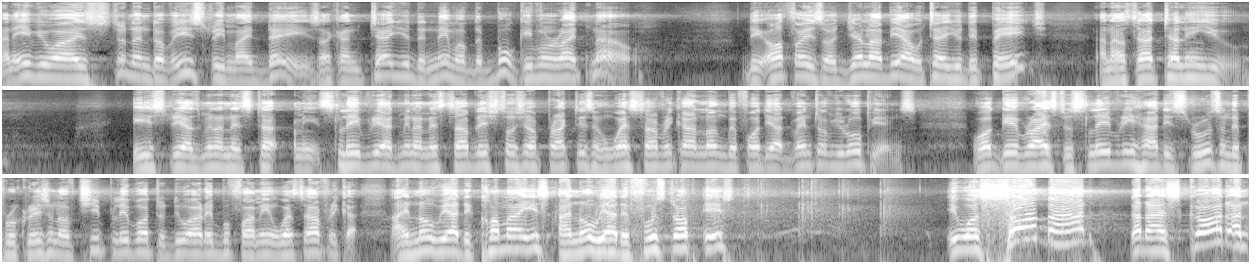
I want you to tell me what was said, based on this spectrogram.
And if you are a student of history my days, I can tell you the name of the book even right now. The author is Ojelabi. I will tell you the page, and I'll start telling you. History has been an I mean, slavery had been an established social practice in West Africa long before the advent of Europeans. What gave rise to slavery had its roots in the procreation of cheap labor to do arable farming in West Africa. I know where the comma is. I know where the full stop is. It was so bad that I scored an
